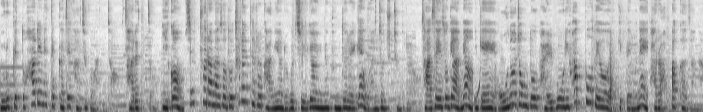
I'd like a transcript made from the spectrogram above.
이렇게 또 할인 혜택까지 가지고 왔죠. 잘했죠. 이건 심플하면서도 트렌드를 가미한 룩을 즐겨 입는 분들에게 완전 추천드려요. 자세히 소개하면 이게 어느 정도 발볼이 확보되어 있기 때문에 발을 압박하지 않아요.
